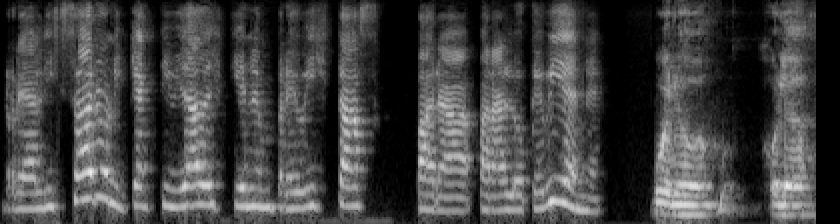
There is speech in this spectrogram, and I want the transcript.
realizaron y qué actividades tienen previstas para, lo que viene? Bueno, hola.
